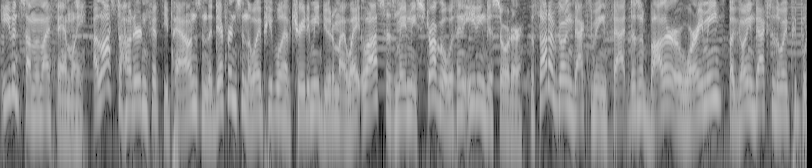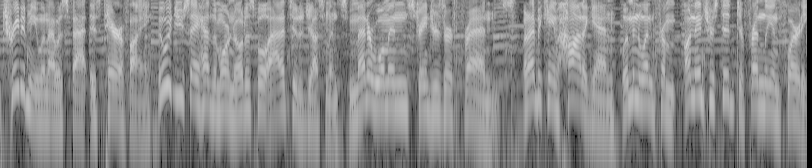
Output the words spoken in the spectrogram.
even some in my family. I lost 150 pounds, and the difference in the way people have treated me due to my weight loss has made me struggle with an eating disorder. The thought of going back to being fat doesn't bother or worry me, but going back to the way people treated me when I was fat is terrifying. Who would you say had the more noticeable attitude adjustments? Men or women, strangers or friends? When I became hot again, women went from uninterested to friendly and flirty.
